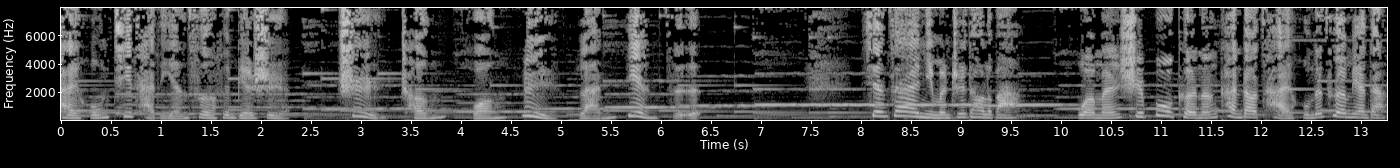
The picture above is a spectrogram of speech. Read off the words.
彩虹七彩的颜色分别是赤、橙、黄、绿、蓝、靛、紫。现在你们知道了吧？我们是不可能看到彩虹的侧面的。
